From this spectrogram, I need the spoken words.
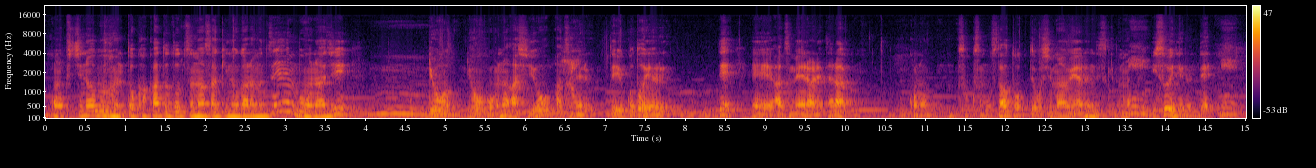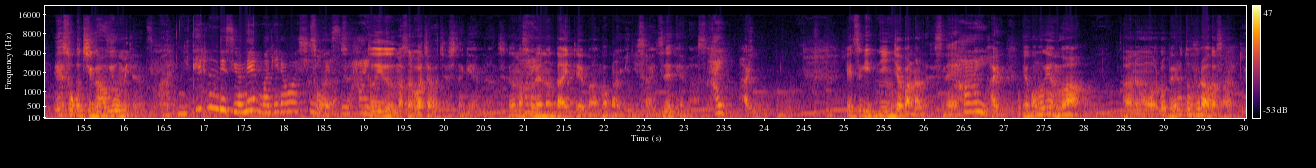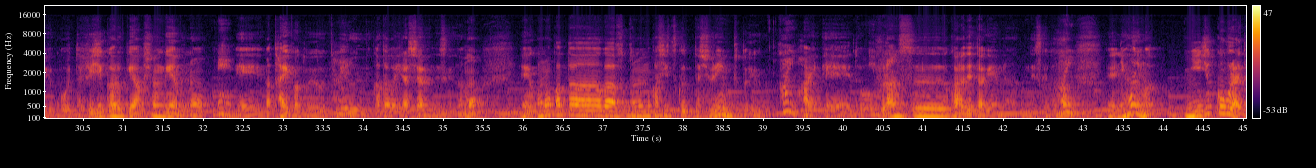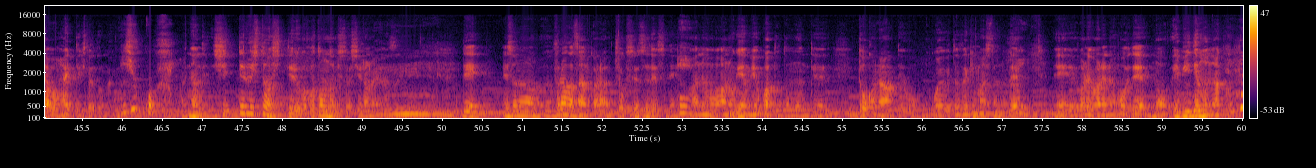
この口の部分とかかととつま先の柄も全部同じうん。両両方の足を集めるっていうことをやる。で、えー集められたらこのソックスモンスターを取っておしまいをやるんですけども、ええ。急いでるんでえ「え。そこ違うよ」みたいなことがねえ似てるんですよね。紛らわしいです。そうなんですよ、はい。という、まあ、そのわちゃわちゃしたゲームなんですけど、まあ、はい。それの大定番がこのミニサイズで出ます。はい。え次忍者バナナですね。はい。でこのゲームはあのロベルト・フラガさんというこういったフィジカル系アクションゲームの、ええ。ーまあ、大家と呼べる方がいらっしゃるんですけども、えーこの方がその昔作った「シュリンプ」という、はい。はいえー、とフランスから出たゲームなんですけども、はいえー日本にも20個ぐらい多分入ってきたと思います。二十個？はい。なので知ってる人は知ってるがほとんどの人は知らないはず。うんでえそのフラガさんから直接ですね、ええあのあのゲーム良かったと思うんでどうかなってお声をいただきましたので、はいえー我々の方でもうエビでもなく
